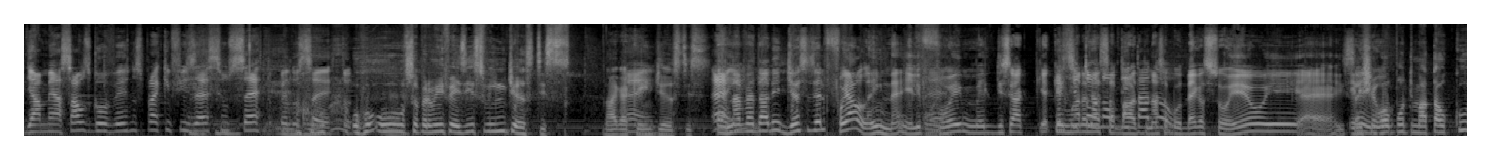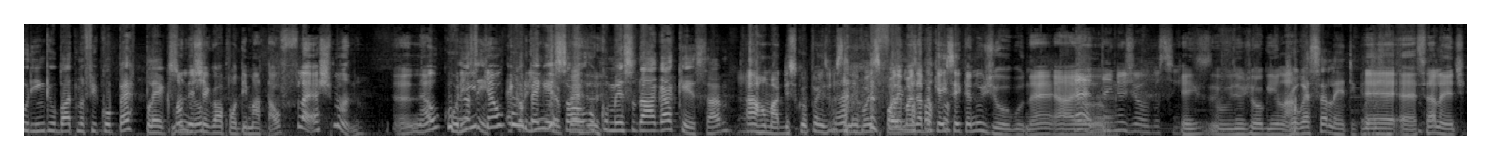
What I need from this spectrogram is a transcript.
de ameaçar os governos para que fizessem o certo pelo certo. O, o Superman fez isso em Injustice. Na HQ É. Injustice. É, na verdade, Injustice ele foi além, né? Ele É. foi, ele disse aqui quem Ele se manda nessa, um nessa bodega sou eu e é isso Ele aí. chegou vou- ao ponto de matar o Coringa e o Batman ficou perplexo. Mano, ele chegou ao ponto de matar o Flash, mano. É, Não é o Coringa, Assim, é o é que eu Coringa? peguei só perto- o começo da HQ, sabe? Ah, Romário, desculpa aí se você levou spoiler, mas é porque isso aí tem no jogo, né? Aí É, eu- tem no jogo, sim. que é isso, o joguinho lá. Jogo excelente, inclusive. É, é, excelente.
